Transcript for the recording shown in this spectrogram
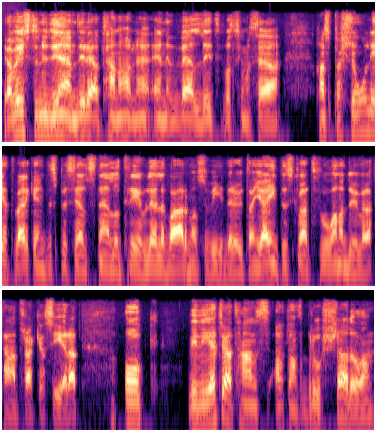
Ja visst, och nu du nämnde det att han har en- en väldigt, vad ska man säga, hans personlighet verkar inte speciellt snäll och trevlig eller varm och så vidare. Utan jag är inte skvatt förvånad över att han har trakasserat. Och vi vet ju att hans, att hans brorsa då,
